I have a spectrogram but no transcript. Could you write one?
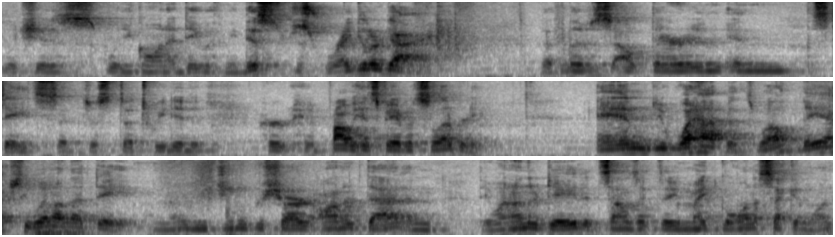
which is will you go on a date with me? This just regular guy that lives out there in, in the states that just uh, tweeted her probably his favorite celebrity. And what happens? Well, they actually went on that date. You know, Eugenie Bouchard honored that, and they went on their date. It sounds like they might go on a second one,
